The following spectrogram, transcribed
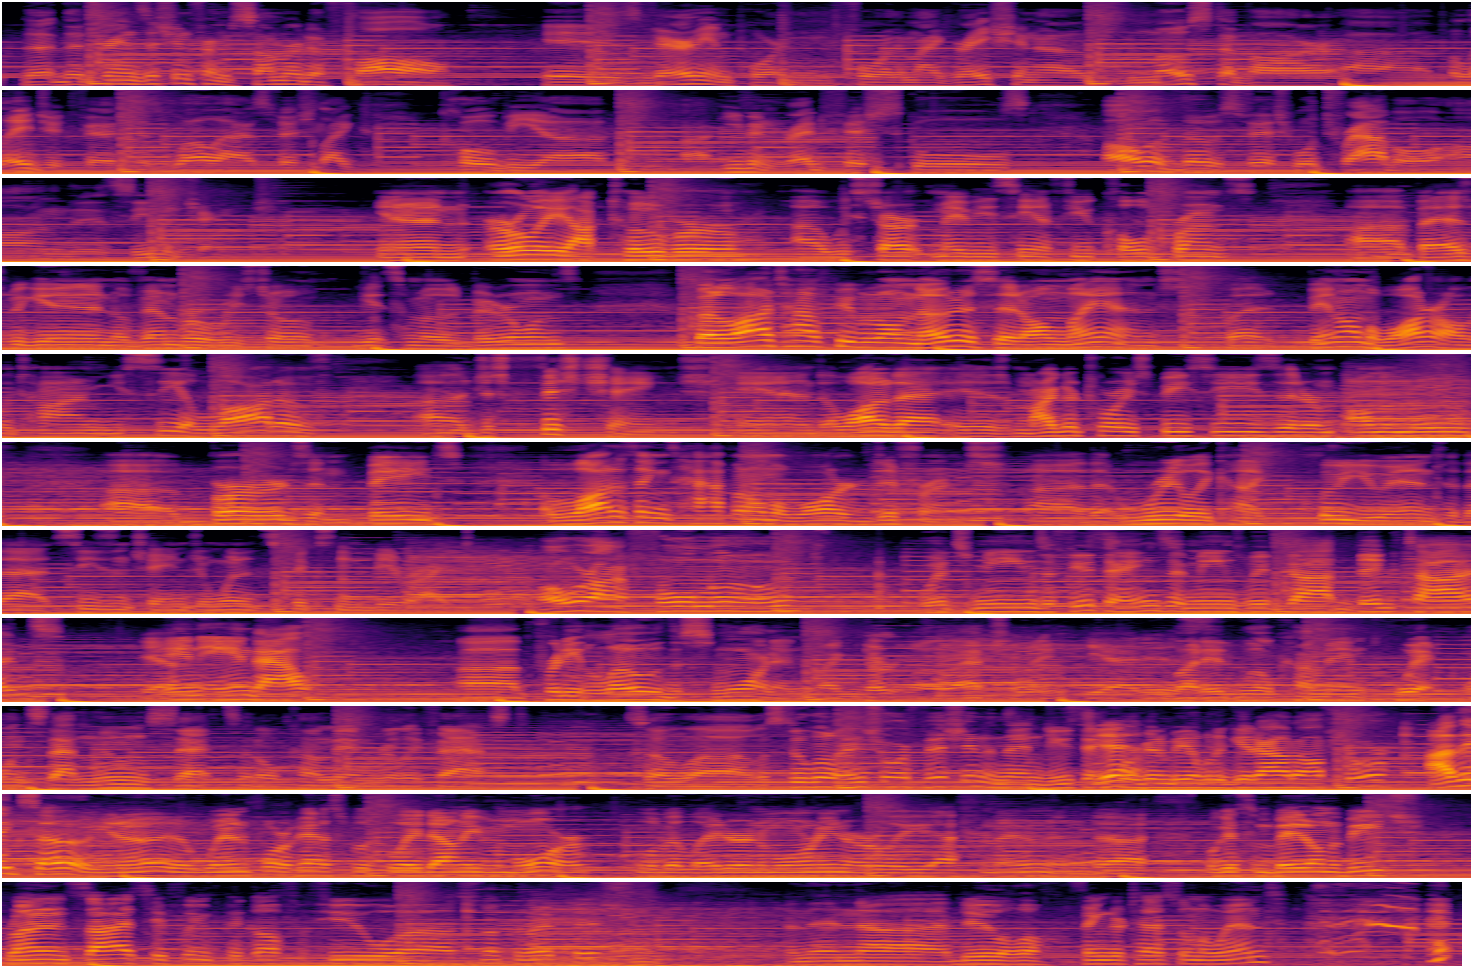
the, the transition from summer to fall is very important for the migration of most of our uh, pelagic fish as well as fish like cobia, uh, even redfish schools. All of those fish will travel on the season change. In early October, uh, we start maybe seeing a few cold fronts. Uh, but as we get into November, we still get some of those bigger ones. But a lot of times people don't notice it on land, but being on the water all the time, you see a lot of uh, just fish change. And a lot of that is migratory species that are on the move, uh, birds and bait. A lot of things happen on the water different uh, that really kind of clue you into that season change and when it's fixing to be right. Well, we're on a full moon which means a few things. It means we've got big tides yeah. in and out. Uh, pretty low this morning, like dirt low actually. Yeah, it is. But it will come in quick. Once that moon sets, it'll come in really fast. So uh, let's do a little inshore fishing, and then do you think yeah. we're going to be able to get out offshore? I think so. You know, the wind forecast supposed to lay down even more a little bit later in the morning, early afternoon, and uh, we'll get some bait on the beach, run inside, see if we can pick off a few uh, snook and redfish. And, then uh, do a little finger test on the wind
